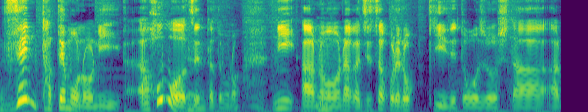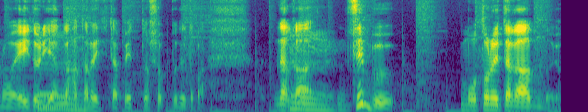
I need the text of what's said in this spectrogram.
全建物にあほぼ全建物、にあの、なんか実はこれロッキーで登場したあのエイドリアンが働いてたペットショップでとか、なんか、うん。全部元ネタがあるのよ。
